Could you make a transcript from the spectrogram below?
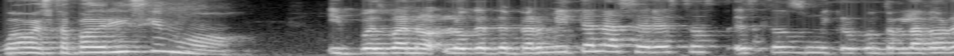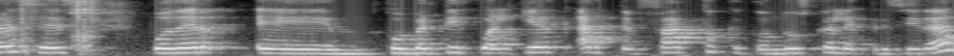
¡Wow! Está padrísimo. Y pues bueno, lo que te permiten hacer estos, estos microcontroladores es poder eh, convertir cualquier artefacto que conduzca electricidad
